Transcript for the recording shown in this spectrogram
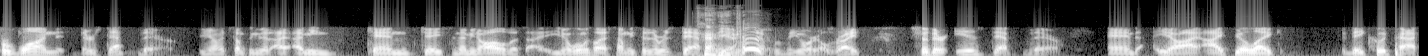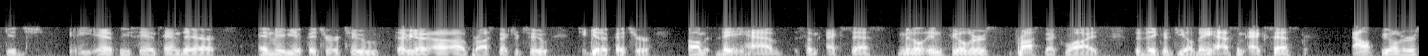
For one, there's depth there. You know, it's something that I, I mean, Ken, Jason, I mean, all of us. I, you know, when was the last time we said there was depth? Yeah. Depth with the Orioles, right? So there is depth there, and you know, I, I feel like they could package Anthony Santander and maybe a pitcher or two. I mean, a, a prospect or two to get a pitcher. Um, they have some excess middle infielders prospect wise that they could deal. They have some excess outfielders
